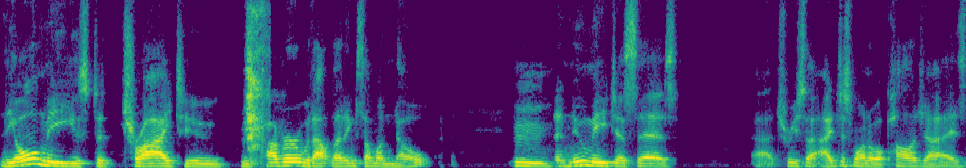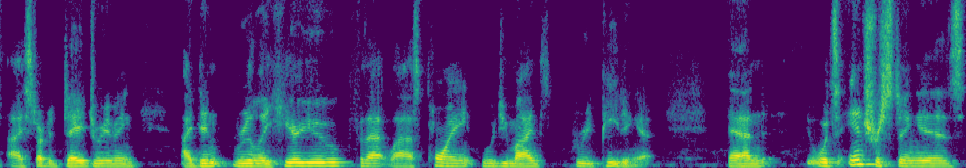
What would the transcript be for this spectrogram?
the old me used to try to recover without letting someone know. Mm. The new me just says, uh, Teresa, I just want to apologize. I started daydreaming I didn't really hear you for that last point. Would you mind repeating it? And what's interesting is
